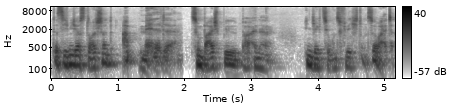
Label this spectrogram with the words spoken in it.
dass ich mich aus Deutschland abmelde. Zum Beispiel bei einer Injektionspflicht und so weiter.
